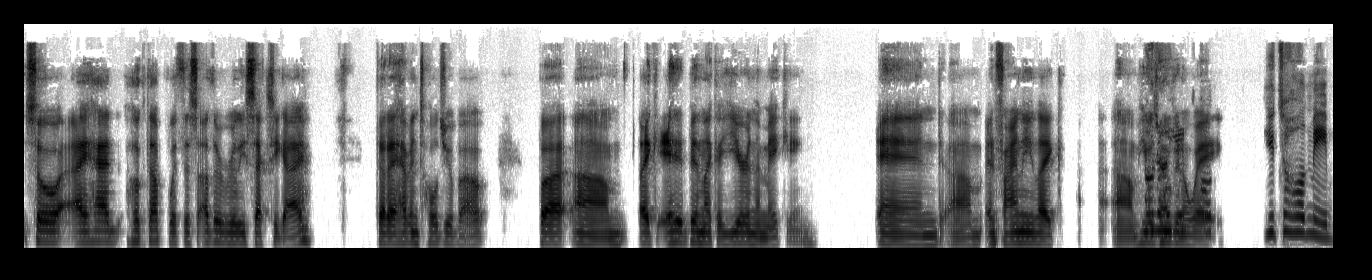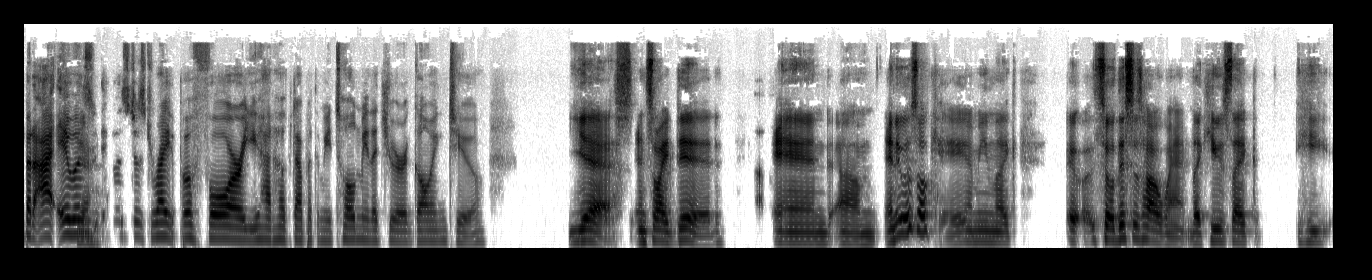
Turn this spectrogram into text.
so I had hooked up with this other really sexy guy that I haven't told you about. But um like it had been like a year in the making. And um and finally like um he Oh, was no, moving you away. told- You told me, but I it was Yeah. it was just right before you had hooked up with him. You told me that you were going to. Yes, and so I did, and um, and it was okay. I mean, like, it, so this is how it went. Like, he was like, he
